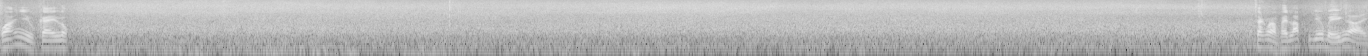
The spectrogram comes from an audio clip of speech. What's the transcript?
Quá nhiều cây luôn. Chắc là phải lắp dưới biển rồi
